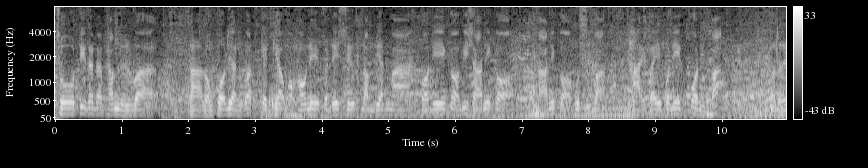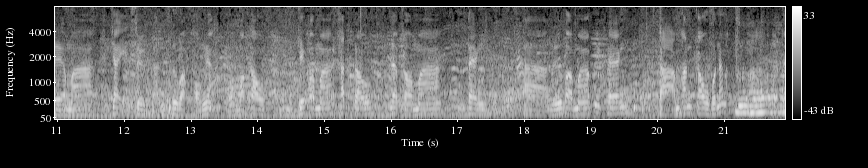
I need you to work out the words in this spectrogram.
โซติธนธรรมหรือว่าอ่าหลวงพ่อเลี้ยนวัดเกศแก้วของเขานี่ก็ได้สืบลำเรียนมาพอดีก็วิชานี่ก็ตานี่ก็รู้สึกว่าหายไปพอดีคนปะ เลยเอามาใจสื่อกันคือว่าของเนี่ยของมาเก่าเก็บเอามาคัดเราแล้วก็มาแต่งอ่าหรือว่ามาพลิกแพลงตามอันเก่าคนนั้นใจ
